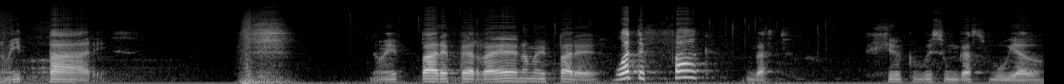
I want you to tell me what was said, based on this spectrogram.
No me dispares. No me dispares, perra, eh. No me dispares. What the fuck? Un gas. Creo que es un gas bugueado.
